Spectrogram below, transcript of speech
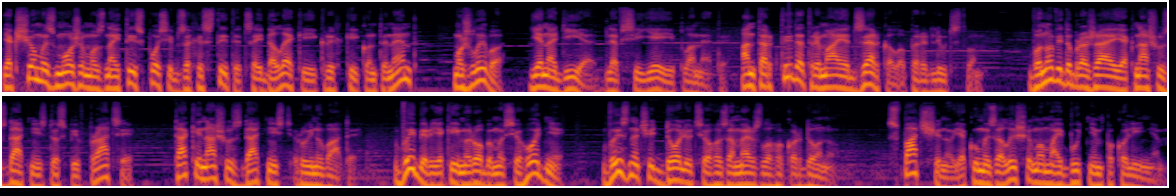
Якщо ми зможемо знайти спосіб захистити цей далекий і крихкий континент, можливо, є надія для всієї планети. Антарктида тримає дзеркало перед людством. Воно відображає як нашу здатність до співпраці, так і нашу здатність руйнувати. Вибір, який ми робимо сьогодні, визначить долю цього замерзлого кордону, спадщину, яку ми залишимо майбутнім поколінням.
